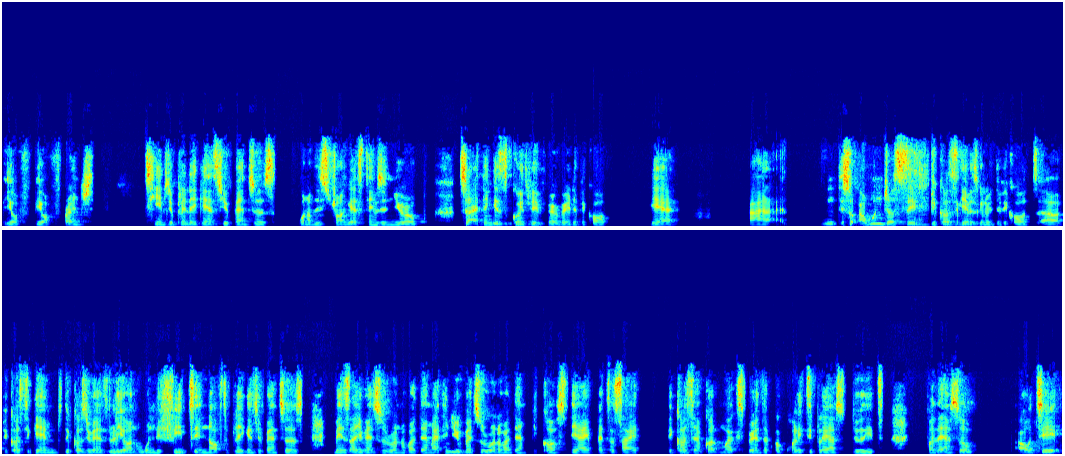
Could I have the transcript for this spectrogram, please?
your your French teams. You're playing against Juventus, one of the strongest teams in Europe. So I think it's going to be very very difficult. Yeah, and so I wouldn't just say because the game is going to be difficult, uh, because the game, because Juventus, Lyon won't be fit enough to play against Juventus, means that Juventus will run over them. I think Juventus will run over them because they are a better side, because they've got more experience, they've got quality players to do it for them. So I would say,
